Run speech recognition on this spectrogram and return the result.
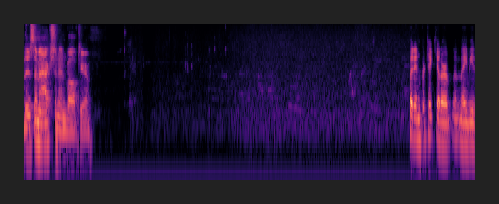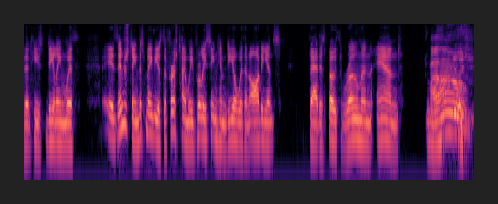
there's some action involved here. but in particular, maybe that he's dealing with. It's interesting. This maybe is the first time we've really seen him deal with an audience that is both Roman and oh. Jewish.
